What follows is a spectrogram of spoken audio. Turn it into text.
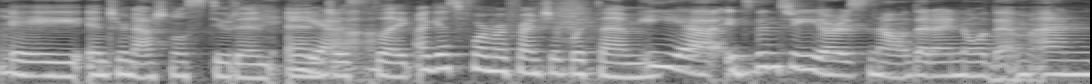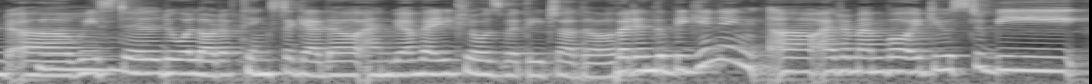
a international student and Yeah. just like I guess form a friendship with them. Yeah, it's been three years now that I know them, and uh, we still do a lot of things together, and we are very close with each other. But in the beginning, uh, I remember it used to be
